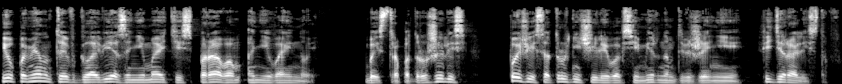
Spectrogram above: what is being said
и упомянутой в главе «Занимайтесь правом, а не войной». Быстро подружились, позже и сотрудничали во всемирном движении федералистов.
